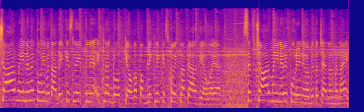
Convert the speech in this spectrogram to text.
चार महीने में तू ही बता दे किसने इतने इतना ग्रोथ किया होगा। पब्लिक ने किसको इतना प्यार दिया होगा यार? चार महीने भी पूरे नहीं हुए अभी तो चैनल बनाए।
